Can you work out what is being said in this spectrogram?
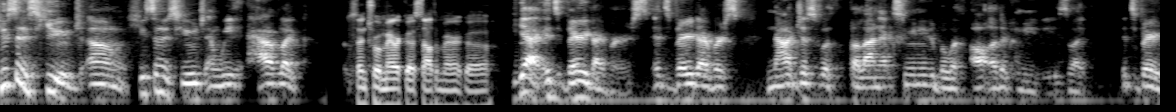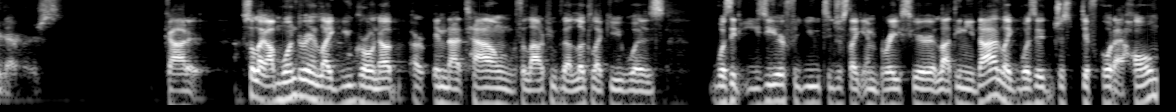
Houston is huge. Um, Houston is huge, and we have like Central America, South America. Yeah, it's very diverse. It's very diverse, not just with the Latinx community, but with all other communities. Like it's very diverse. Got it. So like I'm wondering, like you growing up in that town with a lot of people that looked like you was was it easier for you to just like embrace your latinidad like was it just difficult at home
